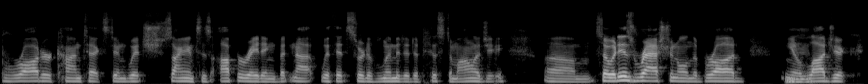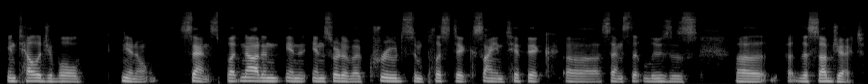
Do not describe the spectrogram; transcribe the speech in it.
broader context in which science is operating but not with its sort of limited epistemology um so it is rational in the broad you know mm-hmm. logic intelligible you know sense but not in in in sort of a crude simplistic scientific uh sense that loses uh the subject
